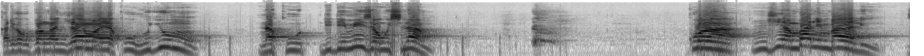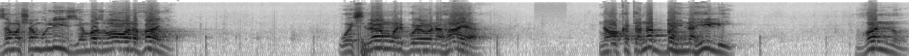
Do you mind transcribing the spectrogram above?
katika kupanga njama ya kuhujumu na kudidimiza uislamu kwa njia mbalimbali mbali za mashambulizi ambazo wao wanafanya. Waislamu walipoyaona haya na wakatanabahi na hili dhannu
